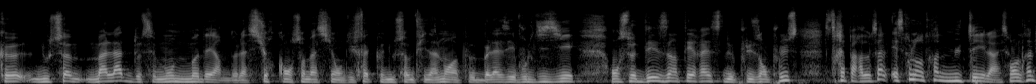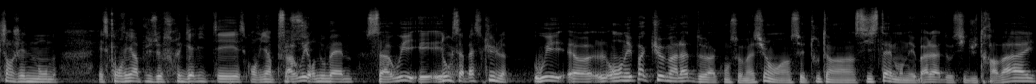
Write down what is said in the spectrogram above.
que nous sommes malades de ce monde moderne, de la surconsommation, du fait que nous sommes finalement un peu blasés. Vous le disiez, on se désintéresse de plus en plus. C'est très paradoxal. Est-ce qu'on est en train de muter là? Est-ce qu'on est en train de changer de monde? Est-ce qu'on vient à plus de frugalité? Est-ce qu'on vient plus Ah oui. sur nous-mêmes? Ça oui, et, et- Donc ça bascule. oui, euh, on n'est pas que malade de la consommation, hein, c'est tout un système. On est malade aussi du travail,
